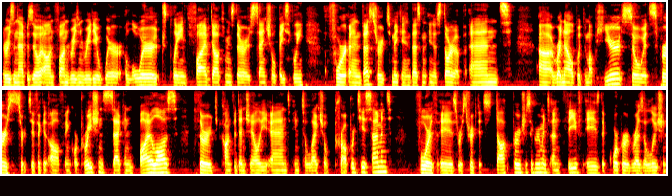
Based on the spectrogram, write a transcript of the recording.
There is an episode on fundraising radio where a lawyer explained five documents that are essential basically for an investor to make an investment in a startup. And uh, right now, I'll put them up here. So it's first certificate of incorporation, second bylaws, third confidentiality and intellectual property assignment, fourth is restricted stock purchase agreement, and fifth is the corporate resolution.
